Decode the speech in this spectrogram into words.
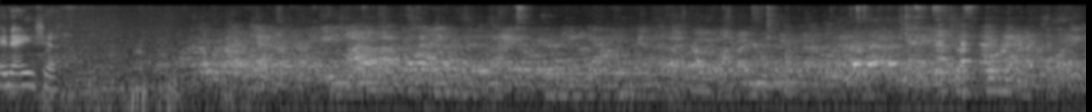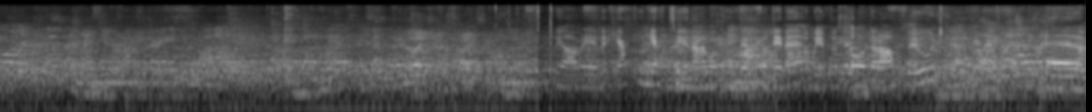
In Asia. We are in Yak and Yeti in Animal Kingdom for dinner and we have just ordered our food. Um,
